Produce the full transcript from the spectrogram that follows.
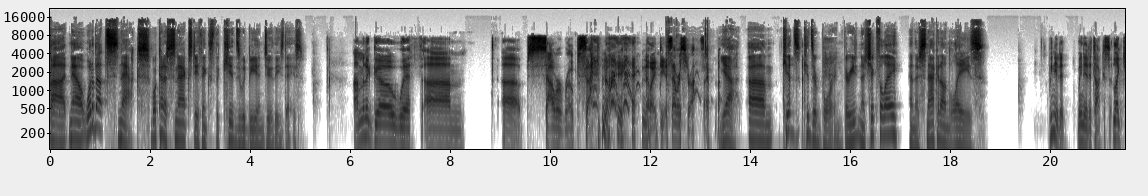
Uh, now, what about snacks? What kind of snacks do you think the kids would be into these days? I'm gonna go with um, uh, sour ropes. I have no, I have no idea. Sour straws. I no- Yeah, um, kids kids are boring. They're eating a Chick Fil A and they're snacking on Lay's. we need to we need to talk to like.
